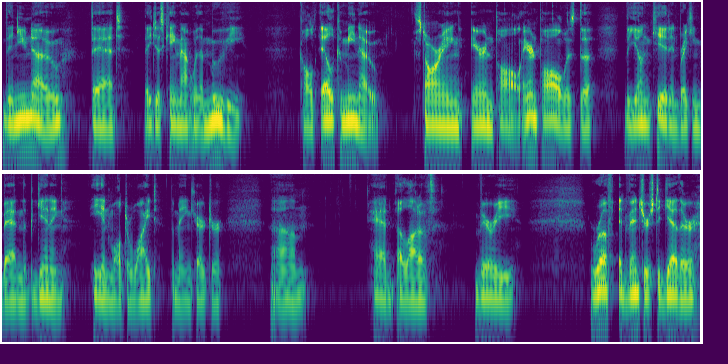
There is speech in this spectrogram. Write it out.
then you know that they just came out with a movie called El Camino. starring Aaron Paul. Aaron Paul was the the young kid in Breaking Bad in the beginning. He and Walter White, the main character, um, had a lot of very rough adventures together,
